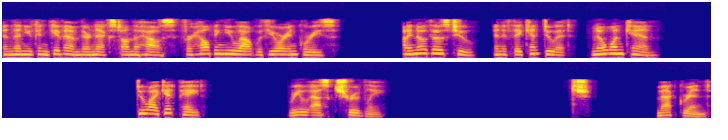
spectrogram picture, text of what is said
and then you can give em their next on the house for helping you out with your inquiries. I know those two, and if they can't do it, no one can. Do I get paid? Ryu asked shrewdly. Ch. Mac grinned.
